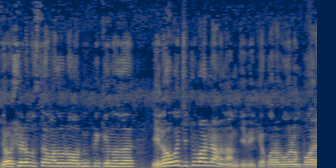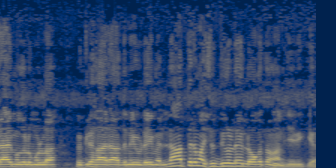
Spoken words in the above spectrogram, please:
ജോഷിയുടെ പുസ്തകം അതുകൊണ്ട് ഓർമ്മിപ്പിക്കുന്നത് ഈ ലോക ചുറ്റുപാടിലാണ് നാം ജീവിക്കുക. കുറവുകളും പോരായ്മകളുമുള്ള വിഗ്രഹാരാധനയുടെയും എല്ലാത്തരം അശുദ്ധികളുടെയും ലോകത്ത് നാം ജീവിക്കുക.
